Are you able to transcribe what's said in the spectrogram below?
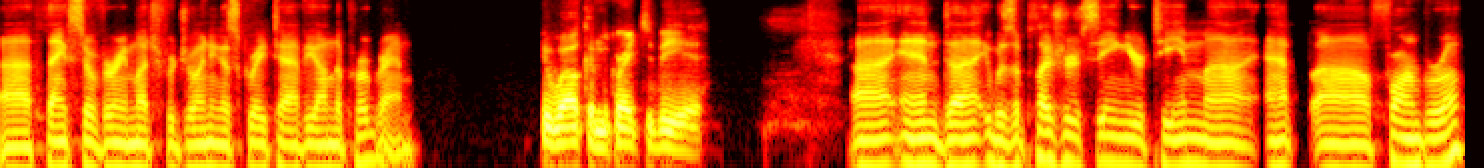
uh, thanks so very much for joining us. Great to have you on the program. You're welcome. Great to be here. Uh, and uh, it was a pleasure seeing your team uh, at uh, Farnborough.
